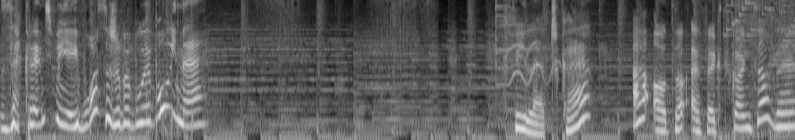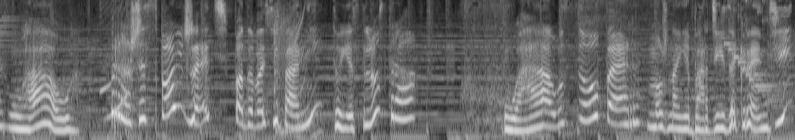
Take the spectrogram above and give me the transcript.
Zakręćmy jej włosy, żeby były bujne. Chwileczkę. A oto efekt końcowy. Wow! Proszę spojrzeć! Podoba się pani? To jest lustro. Wow, super! Można je bardziej zakręcić?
